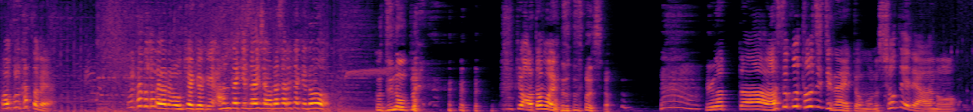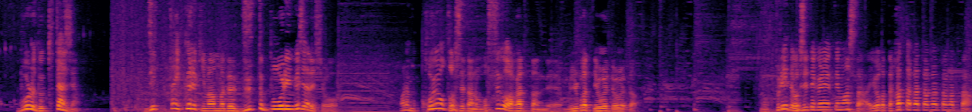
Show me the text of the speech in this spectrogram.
これ勝ったべ。これ勝った勝った勝った。オッケーオッケーオッケー。あんだけ最初荒らされたけど、これ頭脳プレ今日頭良さそうでしょ。よかったー。あそこ閉じてないと思うの。初手であの、ボルド来たじゃん。絶対来る気満々でずっとボーリングしたでしょ。あれも来ようとしてたのもすぐ分かったんで、もうよかったよかったよかった。もうプレイで教えてくれてました。よかった。勝った勝った勝った勝った。あ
